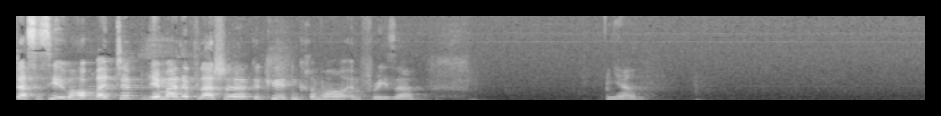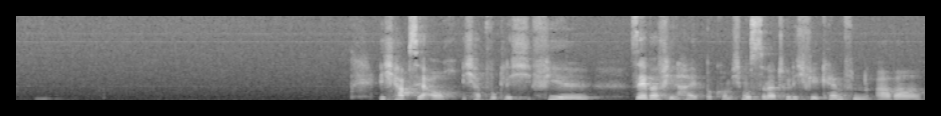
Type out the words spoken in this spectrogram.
das ist hier überhaupt mein Tipp. Immer eine Flasche gekühlten Cremant im Freezer. Ja. Ich habe es ja auch. Ich habe wirklich viel, selber viel Halt bekommen. Ich musste natürlich viel kämpfen, aber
